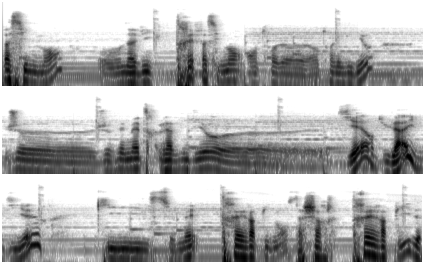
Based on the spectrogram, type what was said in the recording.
facilement. On navigue très facilement entre, les vidéos. Je, vais mettre la vidéo euh, d'hier, du live d'hier, qui se met très rapidement. Ça charge très rapide.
